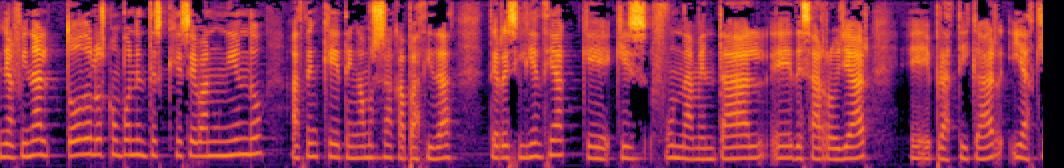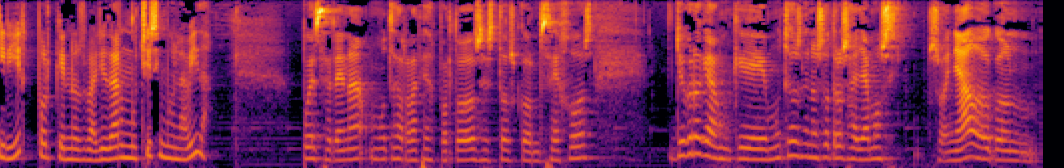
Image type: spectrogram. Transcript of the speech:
y al final todos los componentes que se van uniendo hacen que tengamos esa capacidad de resiliencia que, que es fundamental eh, desarrollar, eh, practicar y adquirir porque nos va a ayudar muchísimo en la vida. Pues Elena, muchas gracias por todos estos consejos. Yo creo que aunque muchos de nosotros hayamos soñado con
